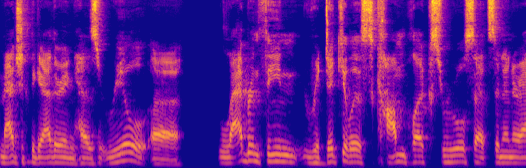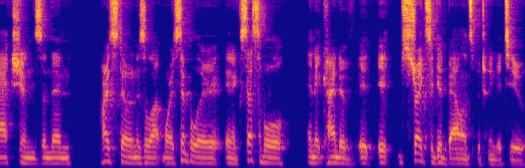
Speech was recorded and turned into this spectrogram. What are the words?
Magic the Gathering has real uh, labyrinthine, ridiculous, complex rule sets and interactions, and then Hearthstone is a lot more simpler and accessible and it kind of it, it strikes a good balance between the two.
